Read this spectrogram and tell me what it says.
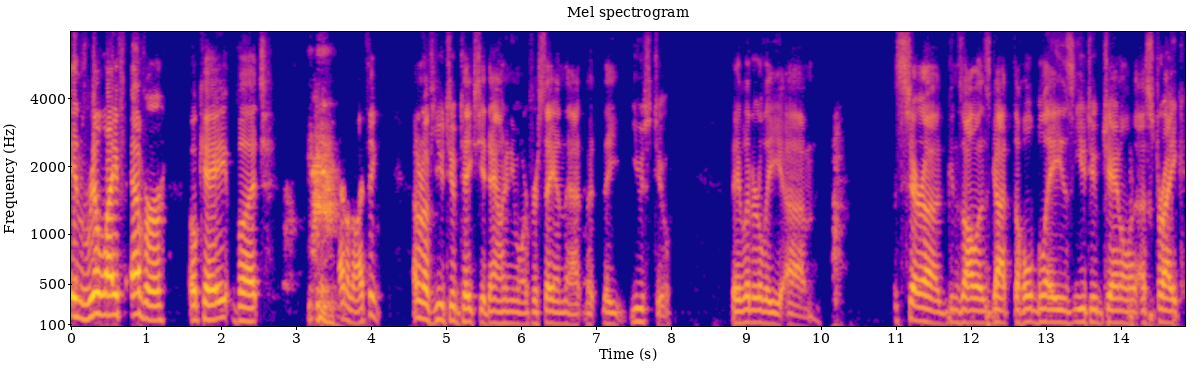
in real life ever. Okay, but I don't know. I think I don't know if YouTube takes you down anymore for saying that, but they used to. They literally, um, Sara Gonzales got the whole Blaze YouTube channel a strike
